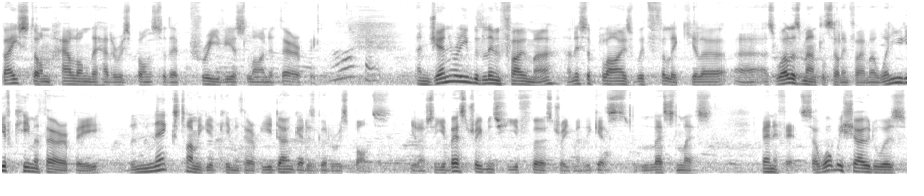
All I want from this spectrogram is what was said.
based on how long they had a response to their previous line of therapy. Oh, okay. And generally, with lymphoma, and this applies with follicular uh, as well as mantle cell lymphoma, when you give chemotherapy, the next time you give chemotherapy, you don't get as good a response. You know, so your best treatment is your first treatment; it gets less and less benefits. So what we showed was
